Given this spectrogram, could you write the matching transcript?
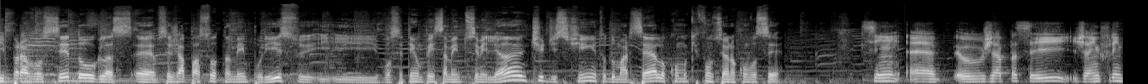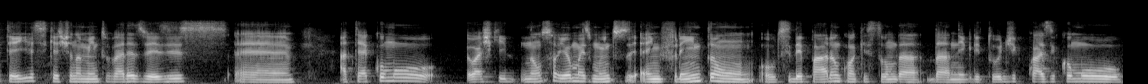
E para você, Douglas, é, você já passou também por isso e, e, você tem um pensamento semelhante, distinto do Marcelo? Como que funciona com você? Sim, é, eu já passei, já enfrentei esse questionamento várias vezes, é, até como eu acho que não só eu, mas muitos é, enfrentam ou se deparam com a questão da, da negritude quase como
